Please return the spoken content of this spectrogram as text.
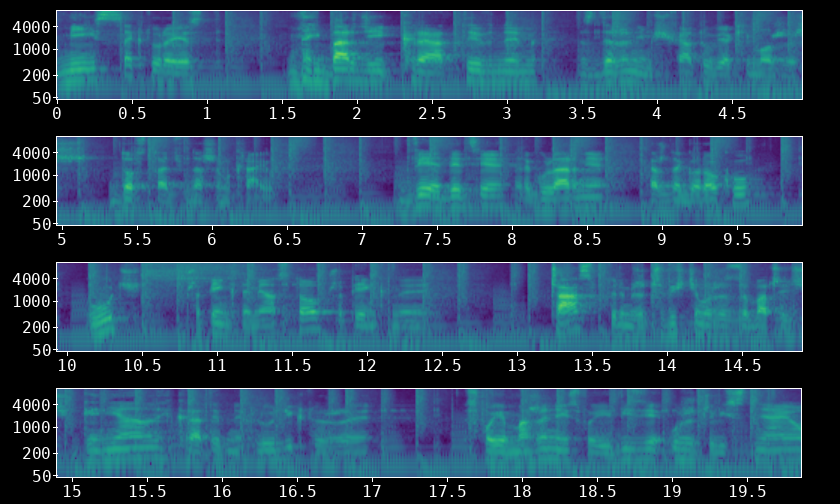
Miejsce, które jest najbardziej kreatywnym zderzeniem światów, jaki możesz dostać w naszym kraju. Dwie edycje regularnie każdego roku. Łódź, przepiękne miasto, przepiękny czas, w którym rzeczywiście możesz zobaczyć genialnych, kreatywnych ludzi, którzy swoje marzenia i swoje wizje urzeczywistniają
